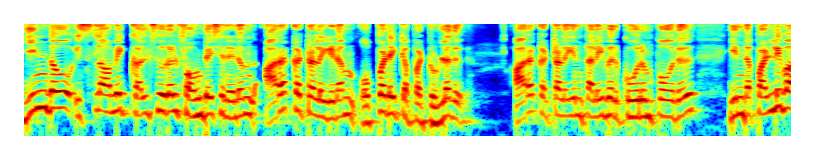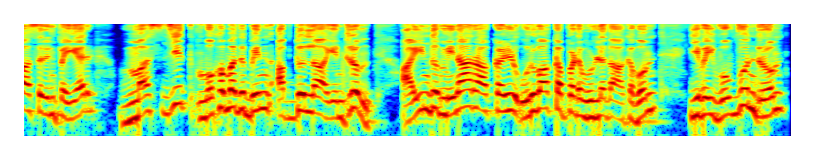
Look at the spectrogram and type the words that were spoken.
இந்தோ இஸ்லாமிக் கல்ச்சுரல் ஃபவுண்டேஷன் எனும் அறக்கட்டளையிடம் ஒப்படைக்கப்பட்டுள்ளது. அறக்கட்டளையின் தலைவர் கூறும்போது இந்த பள்ளிவாசலின் பெயர் மஸ்ஜித் முகமது பின் அப்துல்லா என்றும் ஐந்து மினாராக்கள் உருவாக்கப்பட உள்ளதாகவும் இவை ஒவ்வொன்றும்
